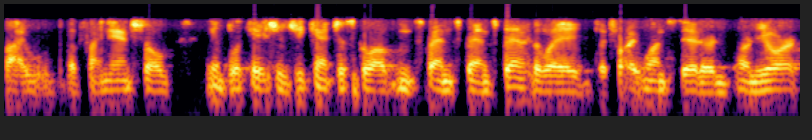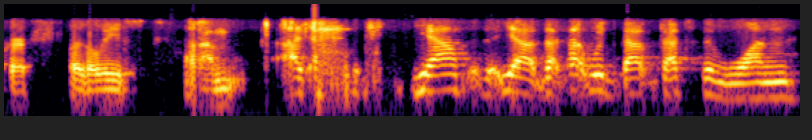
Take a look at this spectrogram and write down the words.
by the financial implications. You can't just go out and spend, spend, spend the way Detroit once did, or, or New York, or, or the Leafs. Um, I, yeah, yeah, that, that would that that's the one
